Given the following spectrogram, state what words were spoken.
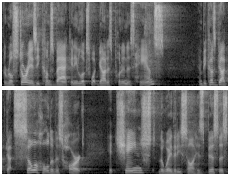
The real story is he comes back and he looks what God has put in his hands. And because God got so a hold of his heart, it changed the way that he saw his business.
